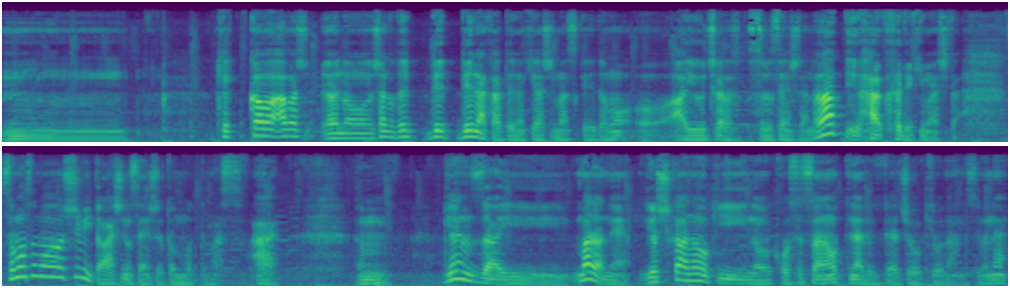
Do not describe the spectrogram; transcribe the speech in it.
うーん、結果はあまし、あの、ちゃんと出出なかったような気がしますけれども、ああいう打ち方する選手なんだなっていう把握ができました。そもそも守備と足の選手だと思ってます。はい。うん。現在、まだね、吉川直樹の骨折は治ってないといった状況なんですよね。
